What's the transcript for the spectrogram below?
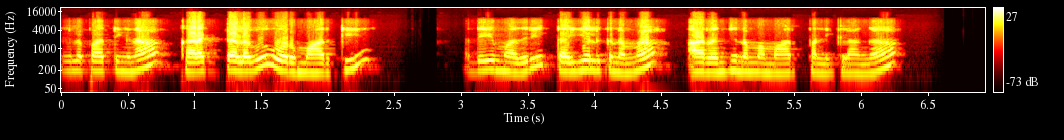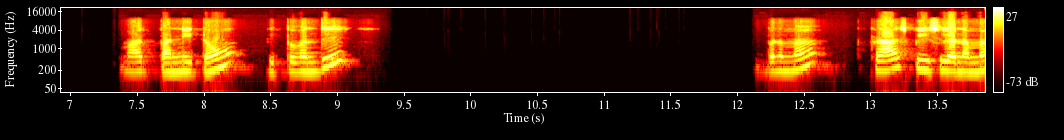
இதில் பார்த்தீங்கன்னா கரெக்ட் அளவு ஒரு மார்க்கிங் அதே மாதிரி தையலுக்கு நம்ம அரைஞ்சு நம்ம மார்க் பண்ணிக்கலாங்க. மார்க் பண்ணிட்டோம். இப்போ வந்து இப்போ நம்ம கிராஸ் பீஸில் நம்ம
